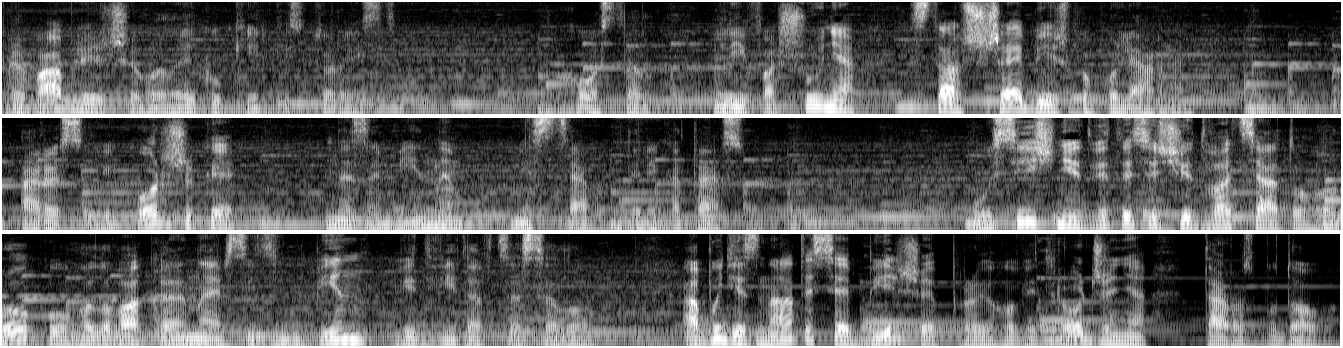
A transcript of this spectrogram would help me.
приваблюючи велику кількість туристів. Хостел Лі Фашуня став ще більш популярним, а рисові коржики незамінним місцевим делікатесом. У січні 2020 року голова КНР Сі Цзіньпін відвідав це село, аби дізнатися більше про його відродження та розбудову.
